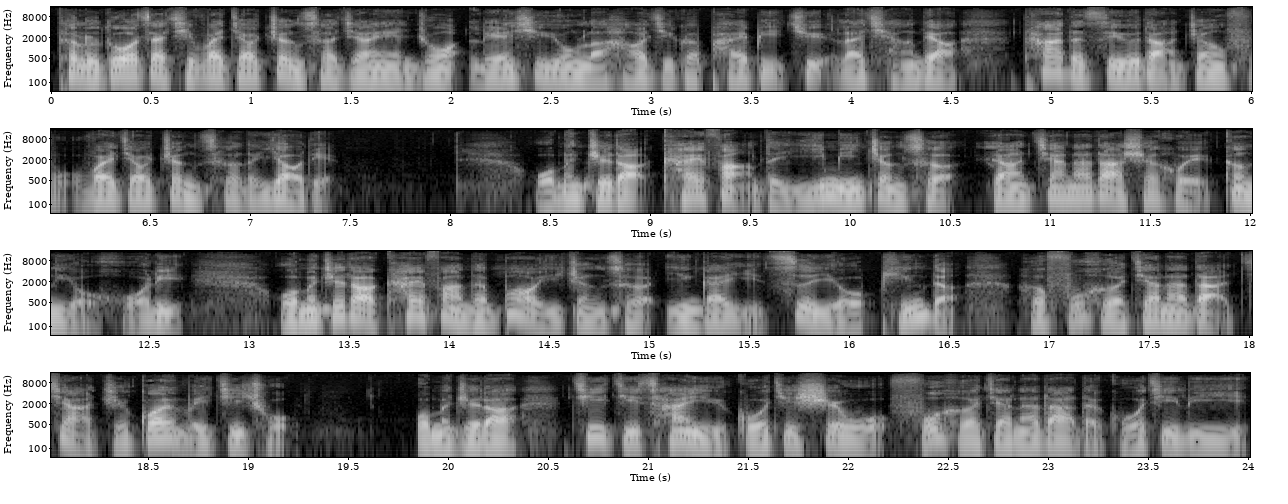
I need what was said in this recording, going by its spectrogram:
特鲁多在其外交政策讲演中连续用了好几个排比句来强调他的自由党政府外交政策的要点。 我们知道，开放的移民政策让加拿大社会更有活力。我们知道，开放的贸易政策应该以自由、平等和符合加拿大价值观为基础。我们知道，积极参与国际事务符合加拿大的国际利益。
